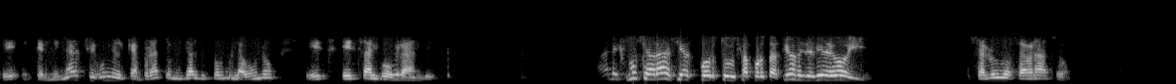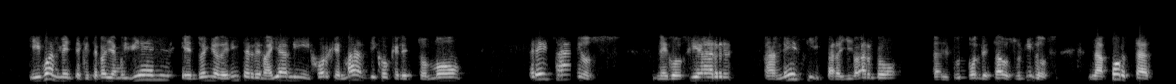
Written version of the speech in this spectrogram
eh, terminar segundo en el campeonato mundial de Fórmula 1 es, es algo grande. Alex, muchas gracias por tus aportaciones del día de hoy. Saludos, abrazo. Igualmente, que te vaya muy bien. El dueño del Inter de Miami, Jorge Más, dijo que le tomó tres años negociar a Messi para llevarlo al fútbol de Estados Unidos. La porta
